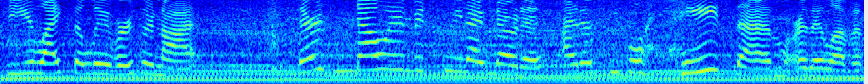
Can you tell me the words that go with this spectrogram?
Do you like the louvers or not? There's no in between I've noticed. Either people hate them or they love them.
